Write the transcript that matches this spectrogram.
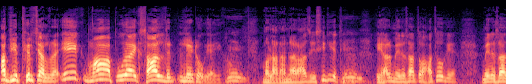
अब ये फिर चल रहा है। एक माह पूरा एक साल लेट हो गया ये काम। मौलाना नाराज़ इसीलिए थे ना यार मेरे साथ तो हाथ हो गया। मेरे साथ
